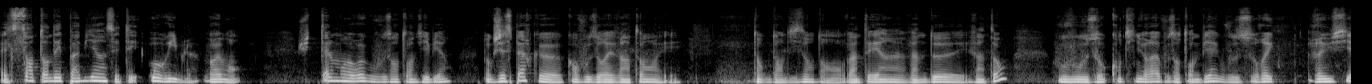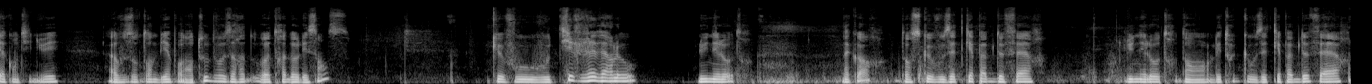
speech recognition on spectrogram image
elle s'entendait pas bien. C'était horrible, vraiment. Je suis tellement heureux que vous vous entendiez bien. Donc j'espère que quand vous aurez 20 ans et donc dans 10 ans, dans 21, 22 et 20 ans, vous, vous continuerez à vous entendre bien et que vous aurez réussi à continuer à vous entendre bien pendant toute votre adolescence, que vous vous tirerez vers le haut, l'une et l'autre. D'accord? Dans ce que vous êtes capable de faire, l'une et l'autre, dans les trucs que vous êtes capable de faire,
